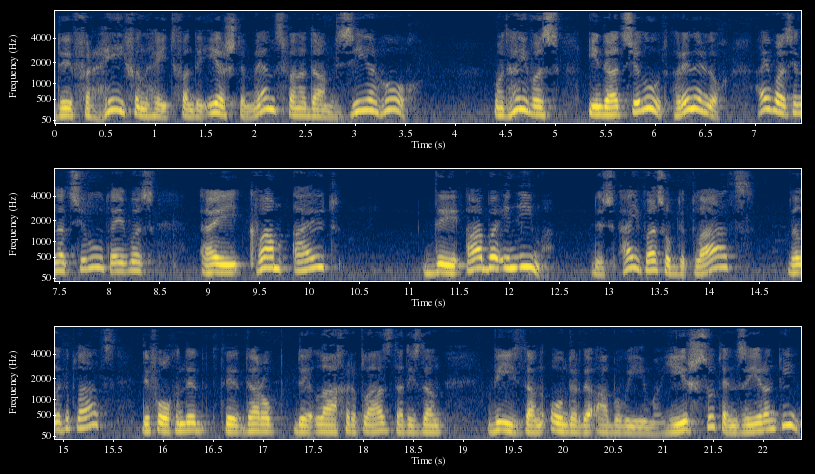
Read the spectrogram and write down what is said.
de verhevenheid van de eerste mens, van Adam, zeer hoog. Want hij was in de absolute, herinner je nog? Hij was in absolute, hij was, hij kwam uit de Abba in Ima. Dus hij was op de plaats, welke plaats? De volgende, de, daarop de lagere plaats, dat is dan, wie is dan onder de Abba in Ima? Jirsut en Zerantin.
